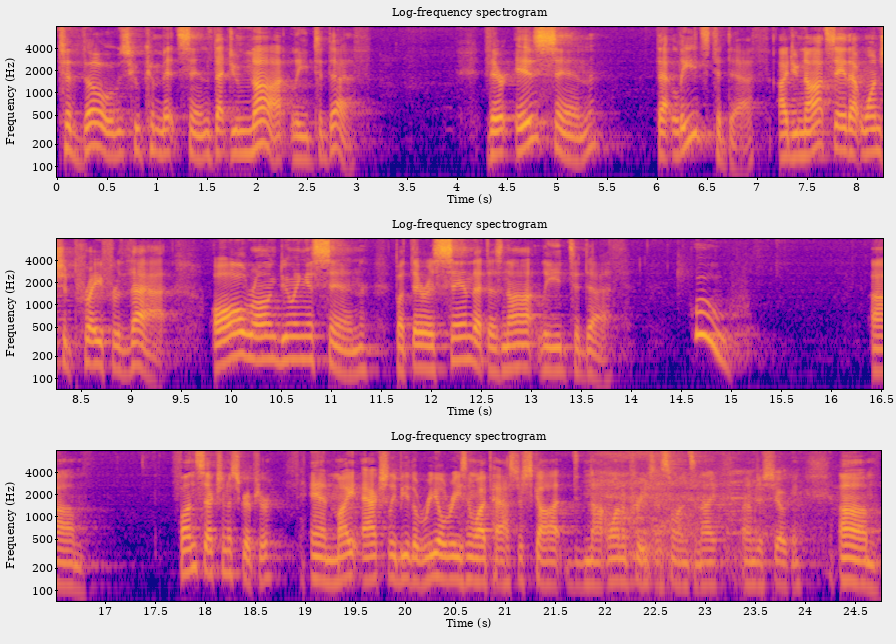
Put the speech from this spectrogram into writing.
to those who commit sins that do not lead to death. There is sin that leads to death. I do not say that one should pray for that. All wrongdoing is sin, but there is sin that does not lead to death. Whoo! Um, fun section of Scripture and might actually be the real reason why Pastor Scott did not want to preach this one tonight. I'm just joking. Um,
